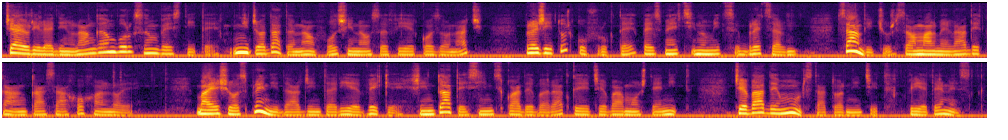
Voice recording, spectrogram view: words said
Ceaiurile din Langenburg sunt vestite. Niciodată n-au fost și n-au să fie cozonaci, prăjituri cu fructe, pesmeți numiți brețelni, sandviciuri sau marmelade ca în casa Hohenlohe. Mai e și o splendidă argintărie veche și în toate simți cu adevărat că e ceva moștenit, ceva de mult statornicit, prietenesc.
